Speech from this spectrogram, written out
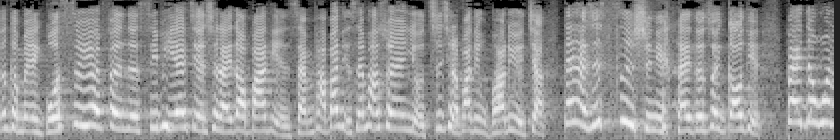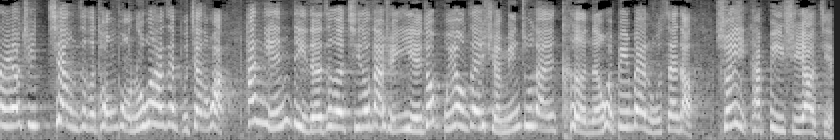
那个美国四月份的 CPI 竟然是来到八点三趴，八点三趴虽然有之前的八点五趴略降，但还是四十年来的最高点。拜登为了要去降这个通膨，如果他再不降的话，他年底的这个期中大选也都不用再选，民主党也可能会兵败如山倒，所以他必须要减。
